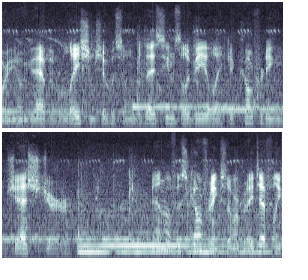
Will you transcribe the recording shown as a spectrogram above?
or you know you have a relationship with someone. But that seems to be like a comforting gesture. I don't know if it's comforting someone, but it definitely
